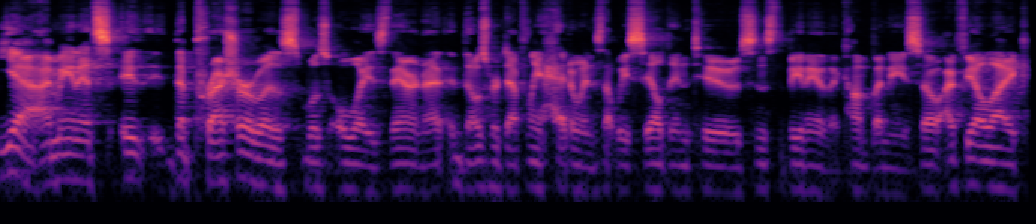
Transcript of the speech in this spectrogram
Yeah, I mean, it's it, the pressure was was always there, and I, those were definitely headwinds that we sailed into since the beginning of the company. So I feel like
